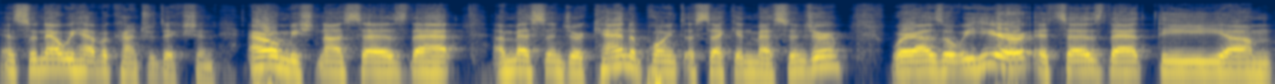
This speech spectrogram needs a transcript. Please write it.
And so now we have a contradiction. Our Mishnah says that a messenger can appoint a second messenger, whereas over here it says that the um,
